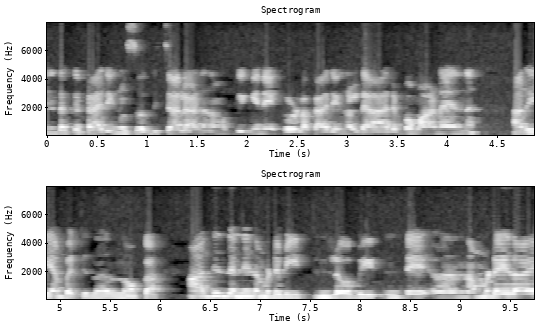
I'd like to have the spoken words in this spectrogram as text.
എന്തൊക്കെ കാര്യങ്ങൾ ശ്രദ്ധിച്ചാലാണ് നമുക്ക് ഇങ്ങനെയൊക്കെയുള്ള കാര്യങ്ങളുടെ ആരംഭമാണ് എന്ന് അറിയാൻ പറ്റുന്നതെന്ന് നോക്കാം. ആദ്യം തന്നെ നമ്മുടെ വീട്ടിലോ വീടിന്റെ നമ്മുടേതായ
